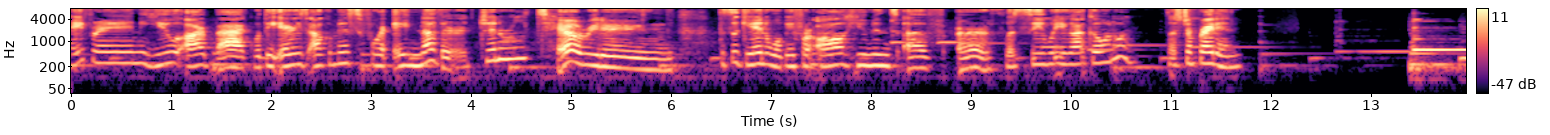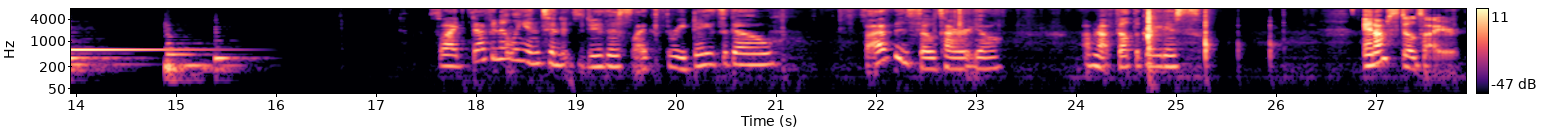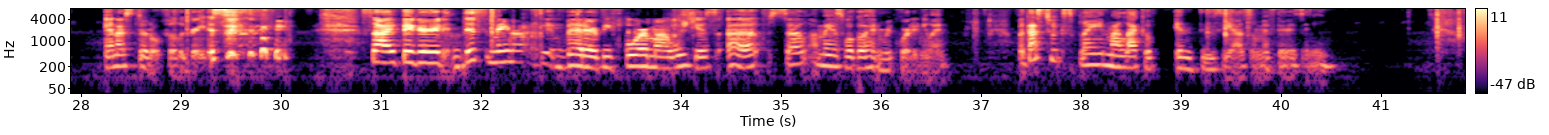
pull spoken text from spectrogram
Hey friend, you are back with the Aries Alchemist for another general tarot reading. This again will be for all humans of Earth. Let's see what you got going on. Let's jump right in. So I definitely intended to do this like three days ago. But I've been so tired, y'all. I've not felt the greatest. And I'm still tired and I still don't feel the greatest. so I figured this may not get better before my week is up, so I may as well go ahead and record anyway. But that's to explain my lack of enthusiasm, if there is any.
